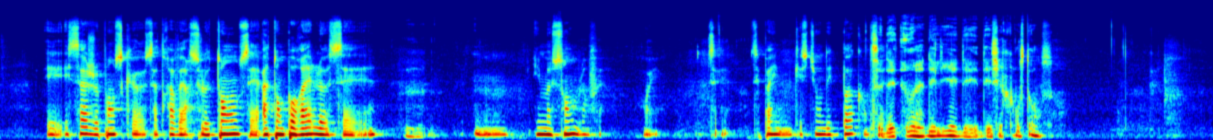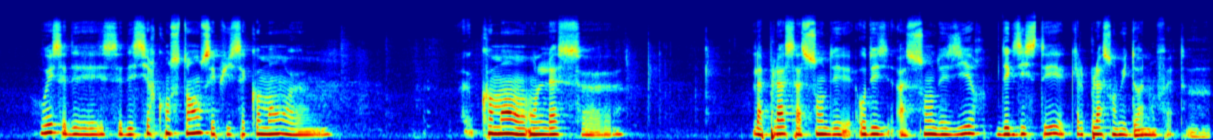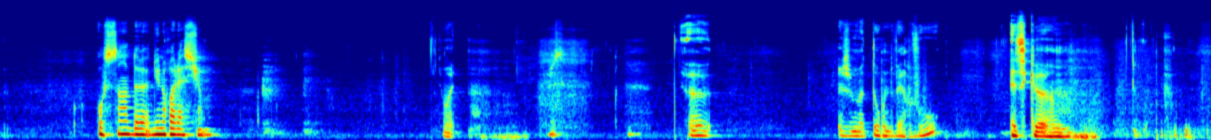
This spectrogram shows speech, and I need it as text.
Et, ça, je pense que ça traverse le temps, c'est atemporel, c'est, mm-hmm. il me semble en fait. Oui. C'est, pas une question d'époque. C'est liés des, des circonstances. Oui, c'est des, des, circonstances et puis c'est comment, euh, comment on, laisse euh, la place à son, au à son désir d'exister, quelle place on lui donne en fait mm-hmm. au sein d'une relation. Euh, je me tourne vers vous. Est-ce que,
